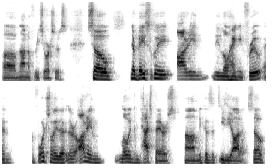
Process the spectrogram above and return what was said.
um, not enough resources. So they're basically auditing the low hanging fruit, and unfortunately, they're, they're auditing low income taxpayers um, because it's easy audit. So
